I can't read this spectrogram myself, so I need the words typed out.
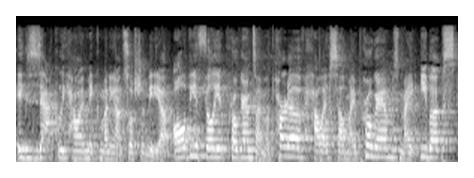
exactly how I make money on social media. All the affiliate programs I'm a part of, how I sell my programs, my ebooks,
